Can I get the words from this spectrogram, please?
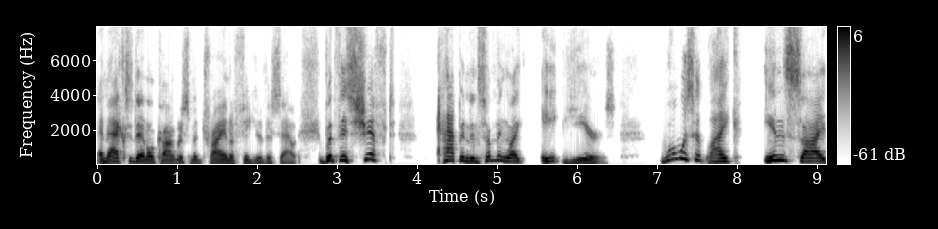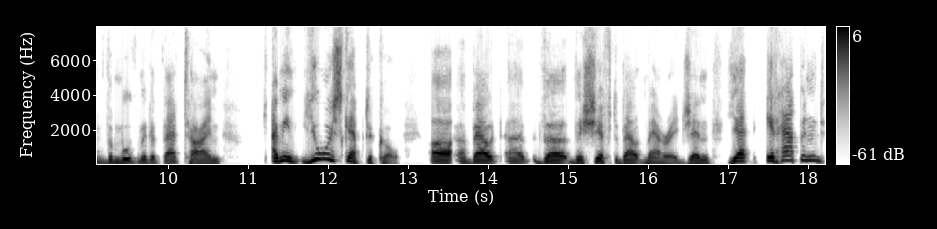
an accidental congressman trying to figure this out. But this shift happened in something like eight years. What was it like inside the movement at that time? I mean, you were skeptical uh, about uh, the the shift about marriage, and yet it happened.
